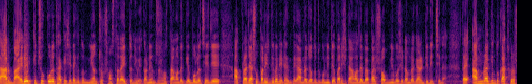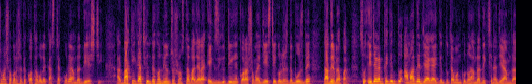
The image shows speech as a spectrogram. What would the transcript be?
তার বাইরের কিছু করে থাকে, সেটা কিন্তু নিয়ন্ত্রক সংস্থা দায়িত্ব নেবে। কারণ নিয়ন্ত্রক সংস্থা আমাদেরকে বলেছে যে, আপনারা যা সুপারিশ দেবেন, এখান থেকে আমরা যতটুকু নিতে পারি, সেটা আমাদের ব্যাপার, সব নিব, সেটা আমরা গ্যারান্টি দিচ্ছি। না। তাই আমরা কিন্তু কাজ করার সময় সকলের সাথে কথা বলে কাজটা করে আমরা দিয়ে এসেছি। আর বাকি কাজ কিন্তু এখন নিয়ন্ত্রক সংস্থা বা যারা এক্সিকিউটিং করার সময় যে স্টেক হোল্ডারের সাথে বসবে, তাদের ব্যাপার। সো এই জায়গা থেকে কিন্তু আমাদের জায়গায় কিন্তু তেমন কোনো আমরা দেখছি না যে আমরা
